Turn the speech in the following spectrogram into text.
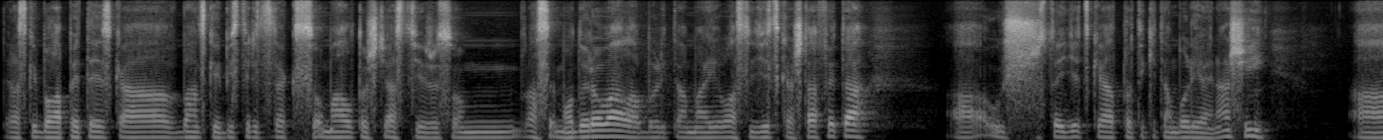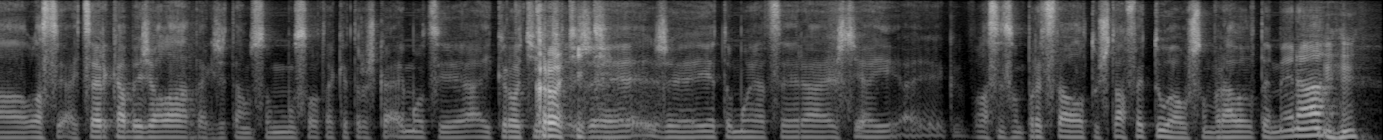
Teraz keď bola PTSK v Banskej Bystrici, tak som mal to šťastie, že som zase moderoval a boli tam aj vlastne detská štafeta a už z tej detskej atletiky tam boli aj naši a vlastne aj cerka bežala, takže tam som musel také troška emócie aj krotiť, krotiť. Že, že je to moja dcera. Ešte aj, aj vlastne som predstavoval tú štafetu a už som vravel tie mená. Mm-hmm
